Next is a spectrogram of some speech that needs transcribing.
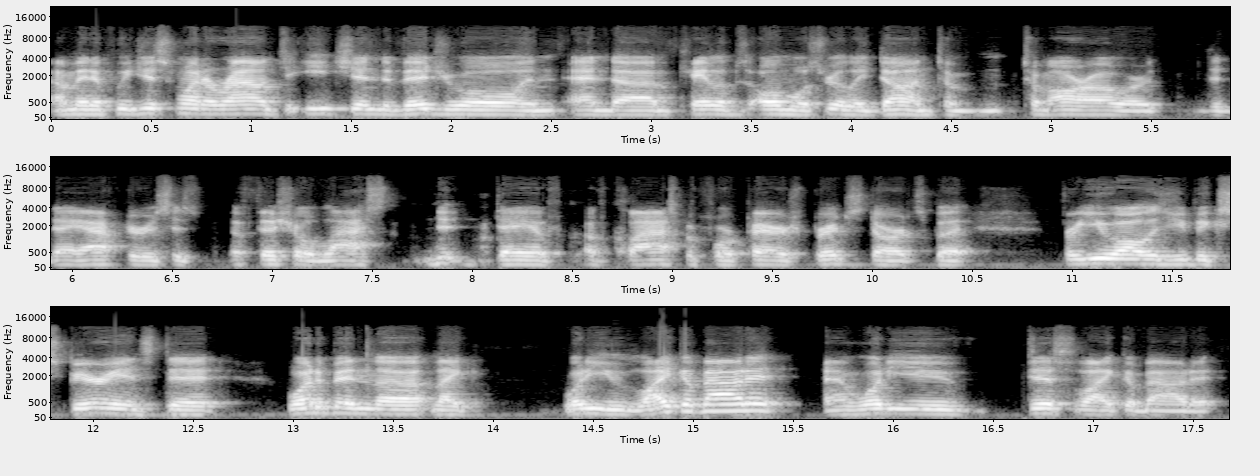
I mean, if we just went around to each individual, and and um, Caleb's almost really done. To, tomorrow or the day after is his official last day of, of class before Parish Bridge starts. But for you all as you've experienced it, what have been the like? What do you like about it, and what do you dislike about it?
